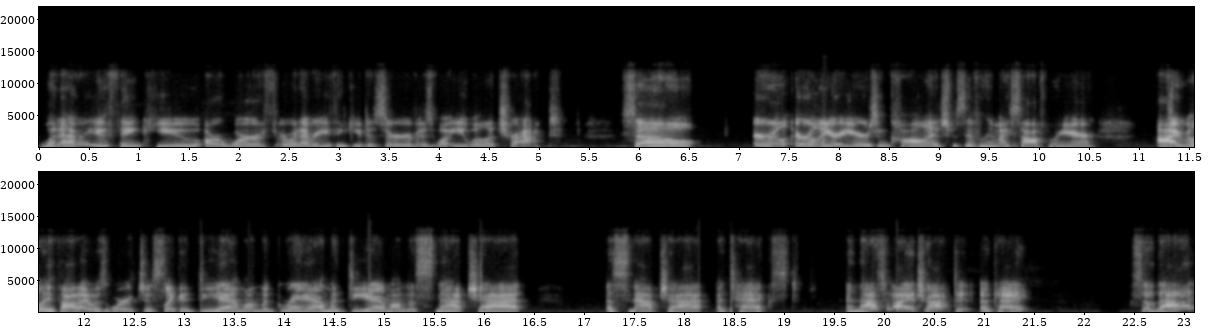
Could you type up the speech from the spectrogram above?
whatever you think you are worth or whatever you think you deserve is what you will attract. So, earl- earlier years in college, specifically my sophomore year, I really thought I was worth just like a DM on the gram, a DM on the Snapchat, a Snapchat, a text. And that's what I attracted, okay? So that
